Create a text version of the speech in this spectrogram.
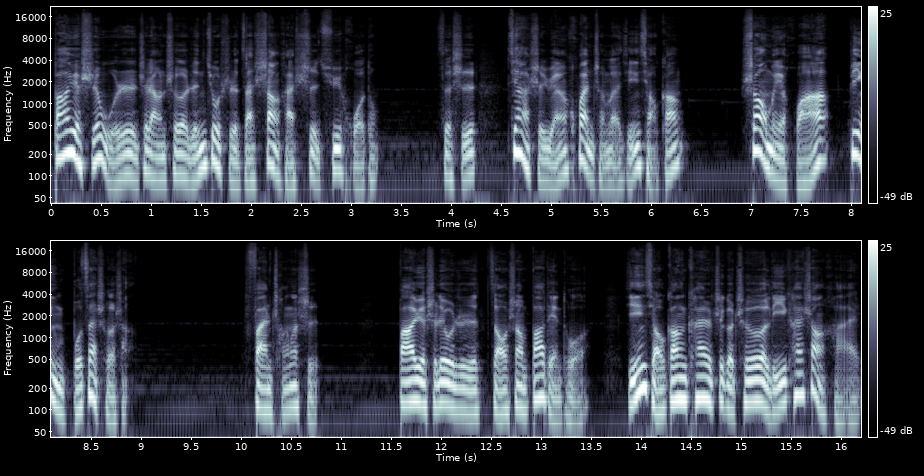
八月十五日这辆车仍旧是在上海市区活动，此时驾驶员换成了尹小刚，邵美华并不在车上。反常的是，八月十六日早上八点多。尹小刚开着这个车离开上海，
